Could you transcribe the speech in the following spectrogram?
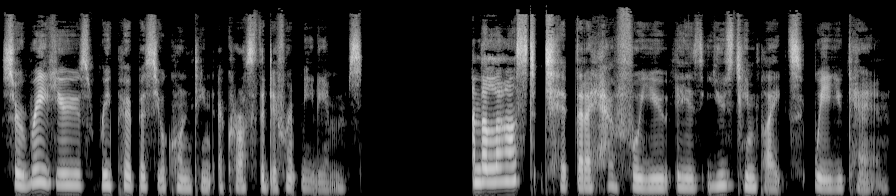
So reuse, repurpose your content across the different mediums. And the last tip that I have for you is use templates where you can.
